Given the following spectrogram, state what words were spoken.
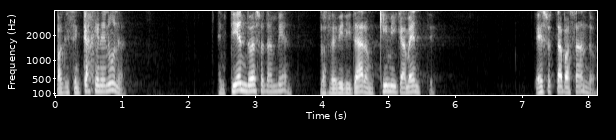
para que se encajen en una. Entiendo eso también. Los debilitaron químicamente. Eso está pasando.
